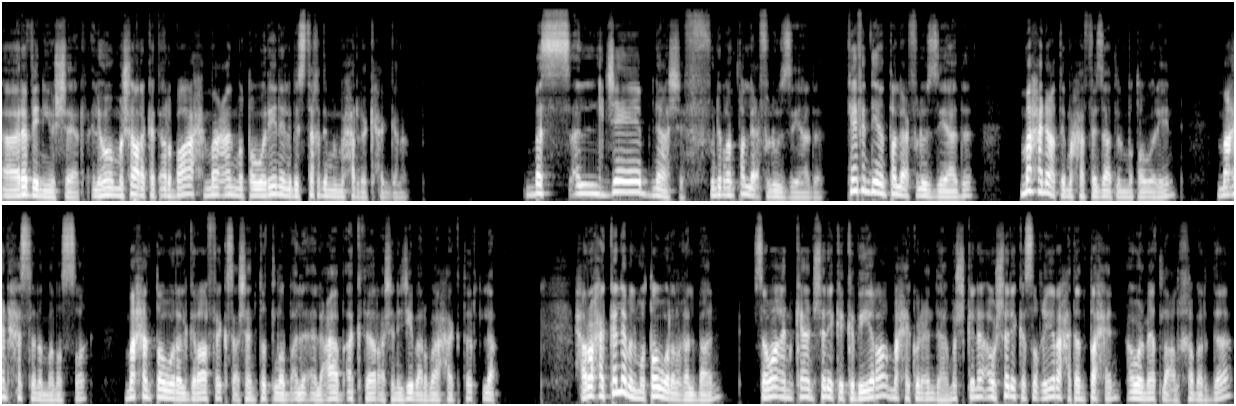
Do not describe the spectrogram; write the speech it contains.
revenue share اللي هو مشاركة إرباح مع المطورين اللي بيستخدموا المحرك حقنا. بس الجيب ناشف ونبغى نطلع فلوس زيادة. كيف ندينا نطلع فلوس زيادة؟ ما حنعطي محفزات للمطورين ما حنحسن المنصة ما حنطور ال graphics عشان تطلب الألعاب أكثر عشان يجيب أرباح أكثر لا. حروح أكلم المطور الغلبان سواء كان شركة كبيرة ما حيكون عندها مشكلة أو شركة صغيرة حتنطحن أول ما يطلع الخبر ده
